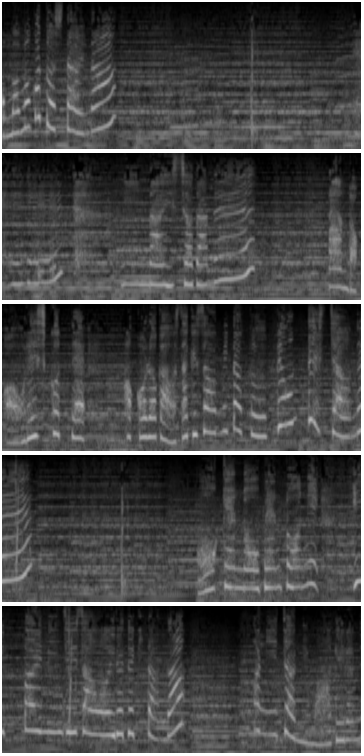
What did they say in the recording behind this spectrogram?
おままごとしたいな。みんな一緒だね。なんだか嬉しくって。心がうさぎさんみたくぴょんってしちゃうね。冒険のお弁当にいっぱい人参さんを入れてきたんだ。お兄ちゃんにもあげるね。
